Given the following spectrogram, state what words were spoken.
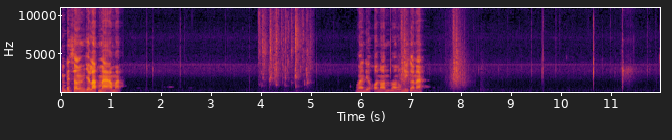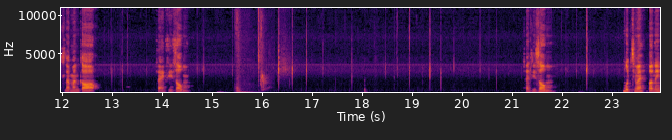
มันเป็นสัญลักษณ์น้ำอะว่าเดี๋ยวขอนอนนอนตรงนี้ก่อนนะ แล้วมันก็ แสงสีส้ม แสงสีส้มมืดใช่ไหมตอนนี้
